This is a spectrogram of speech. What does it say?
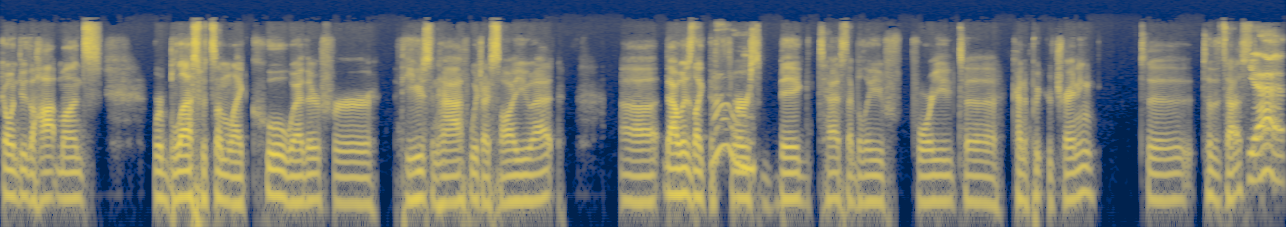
going through the hot months, we're blessed with some like cool weather for the Houston half, which I saw you at. Uh, that was like the Oh. first big test, I believe, for you to kind of put your training to to the test. yes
